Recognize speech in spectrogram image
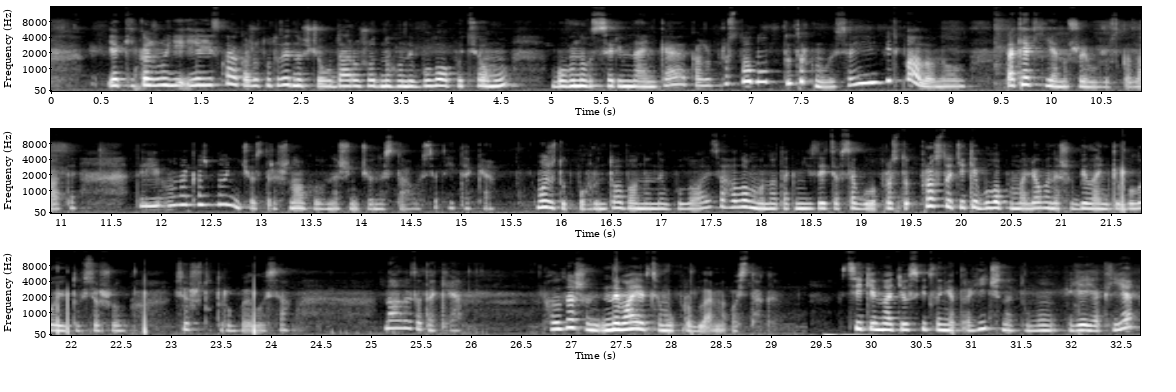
як і кажу, я їй сказала, кажу, тут видно, що удару жодного не було по цьому, бо воно все рівненьке. Я кажу, просто ну, доторкнулися і відпало. Ну, так як є, ну що я можу сказати. Та і вона каже, ну нічого страшного, головне, що нічого не сталося. Та й таке. Може, тут погрунтовано не було. І загалом воно так, мені здається, все було просто, просто тільки було помальоване, що біленьке було, і то все, що, все, що тут робилося. Ну, але то таке. Головне, що немає в цьому проблеми. Ось так. В цій кімнаті освітлення трагічне, тому є як є.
